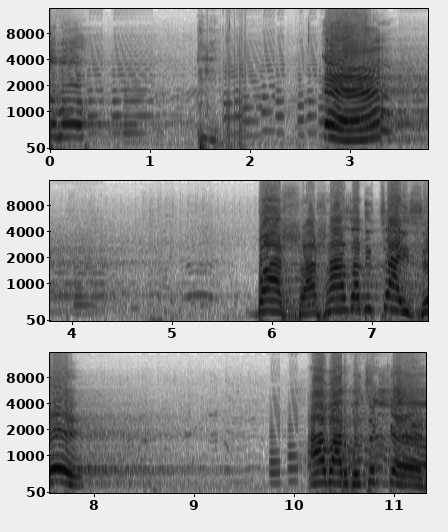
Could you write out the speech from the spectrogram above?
দেবো? বাদশা শাহজাদি চাইছে। আবার বলছে কেন?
